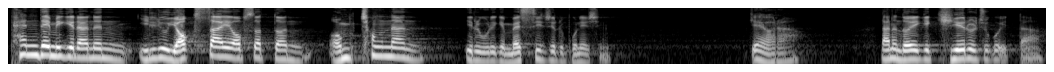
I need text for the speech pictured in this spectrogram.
팬데믹이라는 인류 역사에 없었던 엄청난 일을 우리에게 메시지를 보내신 깨어라. 나는 너에게 기회를 주고 있다.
